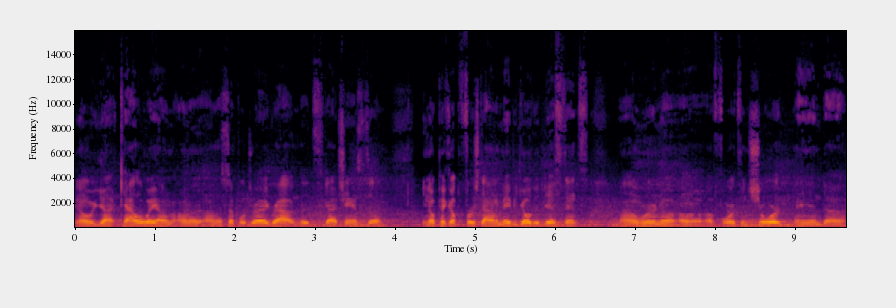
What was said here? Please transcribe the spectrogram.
you know we got Calloway on on a, on a simple drag route that's got a chance to you know pick up a first down and maybe go the distance. Uh, we're in a, a, a fourth and short, and uh, uh,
